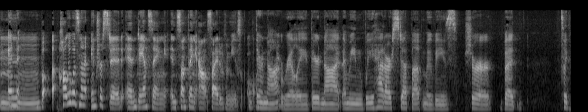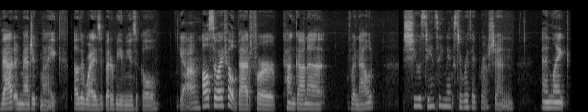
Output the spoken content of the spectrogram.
and mm-hmm. but uh, Hollywood's not interested in dancing in something outside of a musical. they're not really. They're not. I mean, we had our step up movies, sure, but it's like that and Magic Mike. Otherwise, it better be a musical. yeah, Also, I felt bad for Kangana Ranaut. She was dancing next to Hrithik Roshan. And, like,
